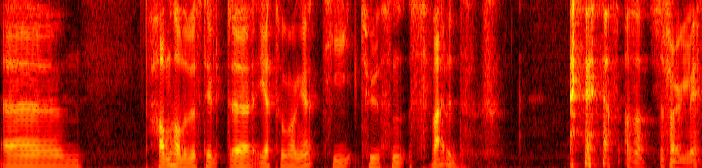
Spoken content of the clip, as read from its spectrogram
uh, han hadde bestilt uh, gjett hvor mange? 10 000 sverd. altså, selvfølgelig.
